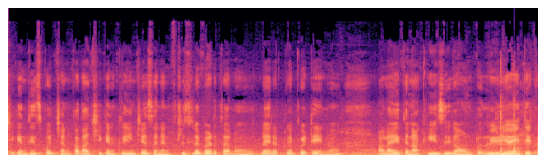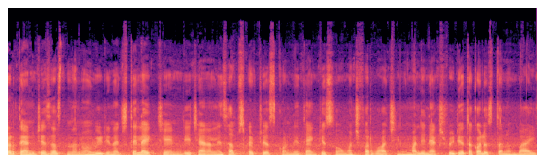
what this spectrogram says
చికెన్ తీసుకొచ్చాను కదా. చికెన్ క్లీన్ చేసి నేను ఫ్రిడ్జ్లో పెడతాను. డైరెక్ట్గా పెట్టాను అలా అయితే నాకు ఈజీగా ఉంటుంది. వీడియో అయితే ఇక్కడితో ఎండ్ చేసేస్తున్నాను. వీడియో నచ్చితే లైక్ చేయండి ఛానల్ని సబ్స్క్రైబ్ చేసుకోండి. Thank you so much for watching మళ్ళీ నెక్స్ట్ వీడియోతో కలుస్తాను. బాయ్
